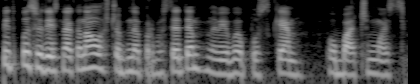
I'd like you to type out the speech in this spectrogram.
Підписуйтесь на канал, щоб не пропустити нові випуски. Побачимось.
